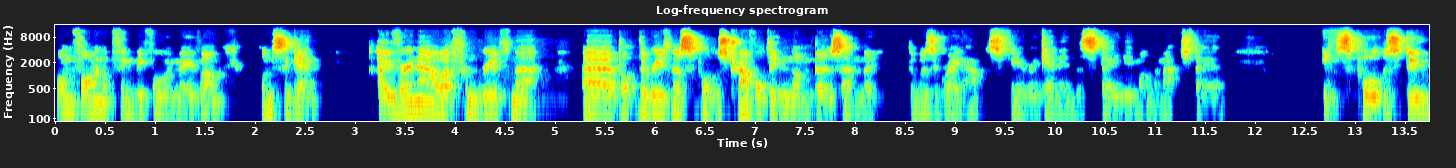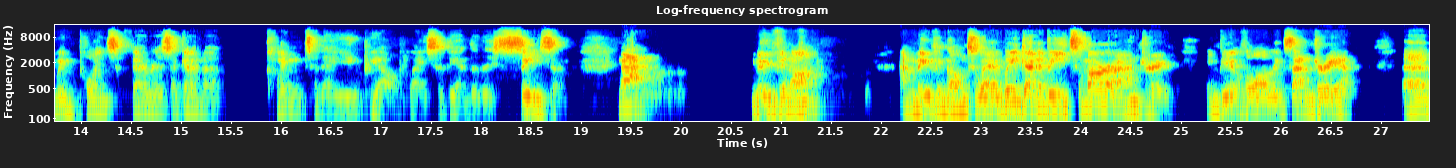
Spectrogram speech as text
One final thing before we move on. Once again, over an hour from Rivna uh, but the Rivna supporters travelled in numbers, and the, there was a great atmosphere again in the stadium on the match day. And if supporters do win points, Veres are going to cling to their UPL place at the end of this season. Now, moving on, and moving on to where we're going to be tomorrow, Andrew, in beautiful Alexandria. Uh,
